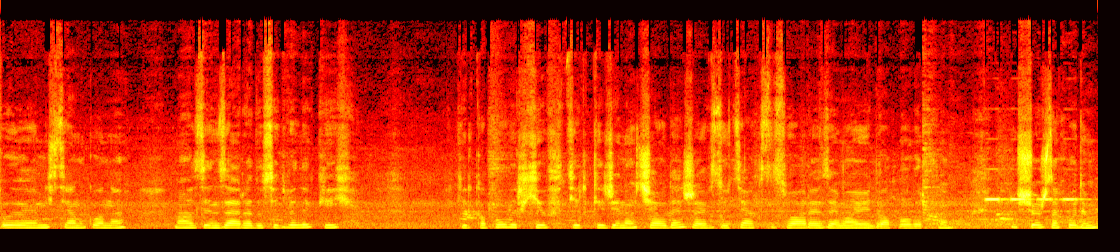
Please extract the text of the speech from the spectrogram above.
В місті Анкона магазин Зара досить великий, кілька поверхів, тільки жіноча одежа, взуття, аксесуари займають два поверхи. Ну що ж, заходимо,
